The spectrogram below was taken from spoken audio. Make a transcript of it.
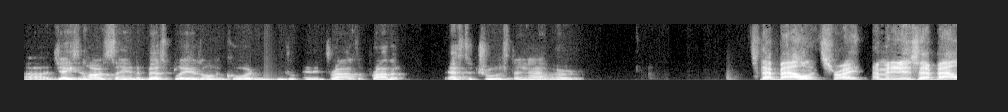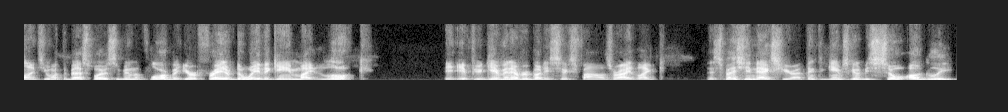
uh, Jason Hart saying the best players on the court and, and, it drives the product. That's the truest thing I've heard. It's that balance, right? I mean, it is that balance. You want the best players to be on the floor, but you're afraid of the way the game might look if you're giving everybody six fouls, right? Like, especially next year, I think the game's going to be so ugly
